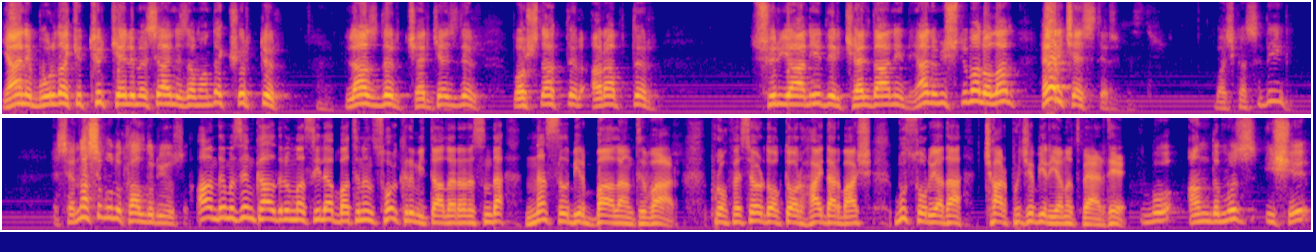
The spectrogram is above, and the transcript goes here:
Yani buradaki Türk kelimesi aynı zamanda Kürttür. Laz'dır, Çerkez'dir, Boşnaktır, Arap'tır, Süryanidir, Keldanidir. Yani Müslüman olan herkestir. Başkası değil. E sen nasıl bunu kaldırıyorsun? Andımızın kaldırılmasıyla Batı'nın soykırım iddiaları arasında nasıl bir bağlantı var? Profesör Doktor Haydarbaş bu soruya da çarpıcı bir yanıt verdi. bu andımız işi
